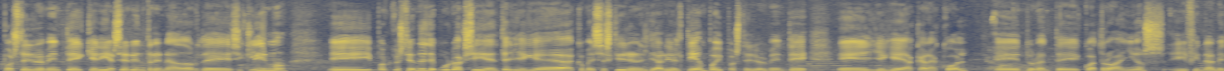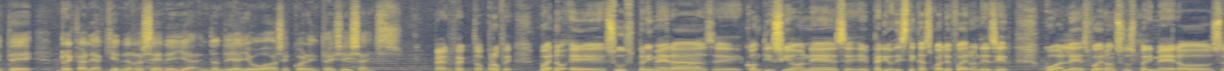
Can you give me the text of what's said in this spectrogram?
posteriormente quería ser entrenador de ciclismo eh, y por cuestiones de puro accidente llegué a, comencé a escribir en el diario El Tiempo y posteriormente eh, llegué a Caracol eh, durante cuatro años y finalmente recalé aquí en RCN ya, donde ya llevo hace 46 años. Perfecto, profe. Bueno, eh, sus primeras eh, condiciones eh, periodísticas, ¿cuáles fueron? Es decir, ¿cuáles fueron sus primeros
